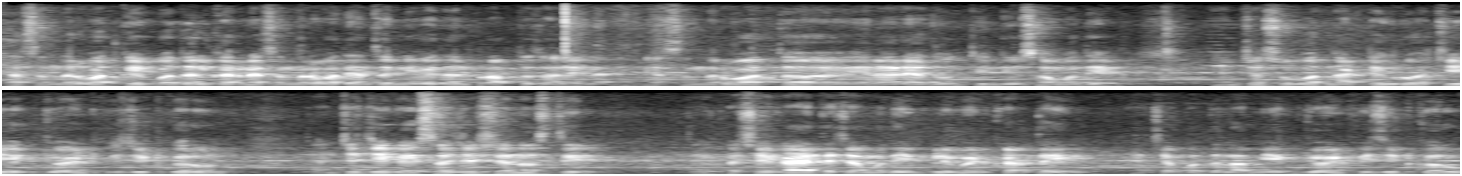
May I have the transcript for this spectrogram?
त्या संदर्भात काही बदल करण्यासंदर्भात यांचं निवेदन प्राप्त झालेलं आहे. या संदर्भात येणाऱ्या दोन तीन दिवसामध्ये यांच्यासोबत नाट्यगृहाची एक जॉईंट व्हिजिट करून त्यांचे जे काही सजेशन असतील ते कसे काय त्याच्यामध्ये इम्प्लिमेंट करता येईल याच्याबद्दल आम्ही एक जॉईंट व्हिजिट करू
